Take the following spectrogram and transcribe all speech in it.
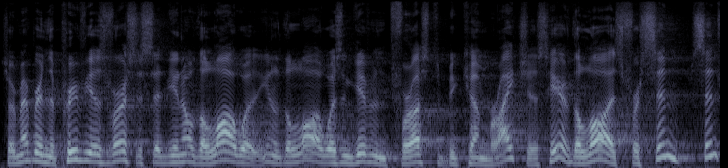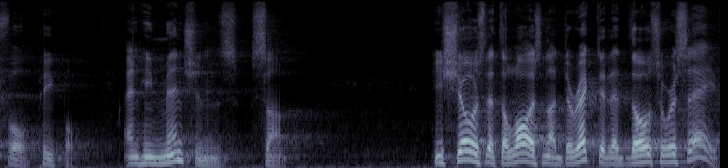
So remember in the previous verse it said, you know, the law, was, you know, the law wasn't given for us to become righteous. Here the law is for sin, sinful people and he mentions some. He shows that the law is not directed at those who are saved.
